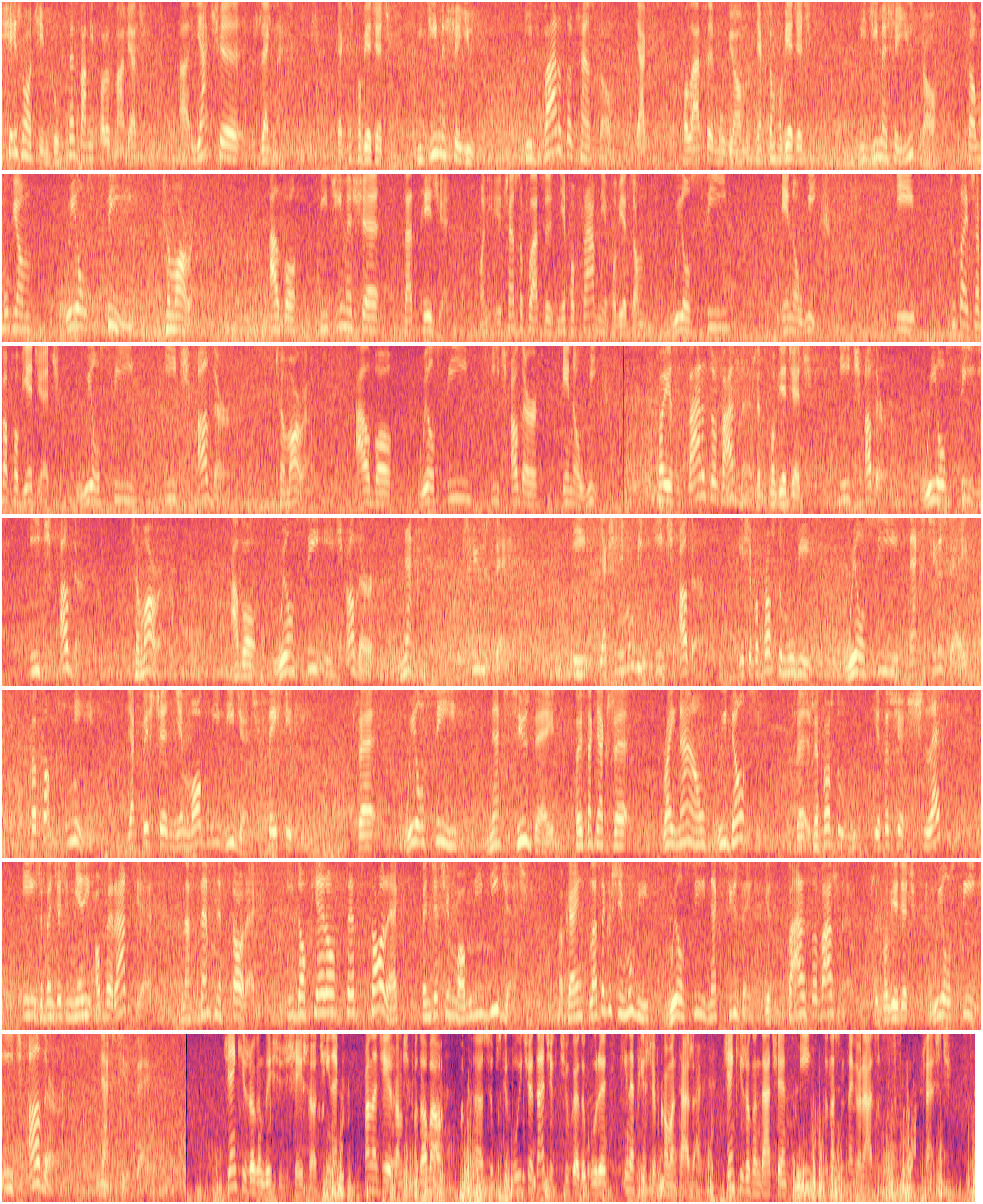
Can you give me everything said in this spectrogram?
dzisiejszym odcinku chcę z Wami porozmawiać, e, jak się żegnać z kimś. Jak chcesz powiedzieć, widzimy się jutro. I bardzo często, jak Polacy mówią, jak chcą powiedzieć, widzimy się jutro, to mówią, we'll see tomorrow. Albo widzimy się za tydzień. Oni, często Polacy niepoprawnie powiedzą, we'll see in a week. I tutaj trzeba powiedzieć we'll see each other tomorrow albo we'll see each other in a week. To jest bardzo ważne, żeby powiedzieć each other. We'll see each other tomorrow. Albo we'll see each other next Tuesday. I jak się nie mówi each other i się po prostu mówi we'll see next Tuesday, to to brzmi jakbyście nie mogli widzieć w tej chwili, że we'll see next Tuesday to jest tak jak, że right now we don't see, że, że po prostu jesteście ślepi i że będziecie mieli operację w następny wtorek i dopiero we wtorek będziecie mogli widzieć. Ok? Dlatego się nie mówi we'll see next Tuesday. Jest bardzo ważne, żeby powiedzieć we'll see each other next Tuesday. Dzięki, że oglądaliście dzisiejszy odcinek. Mam nadzieję, że Wam się podobał. E, Subskrybujcie, dajcie kciuka do góry i napiszcie w komentarzach. Dzięki, że oglądacie i do następnego razu. Cześć!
